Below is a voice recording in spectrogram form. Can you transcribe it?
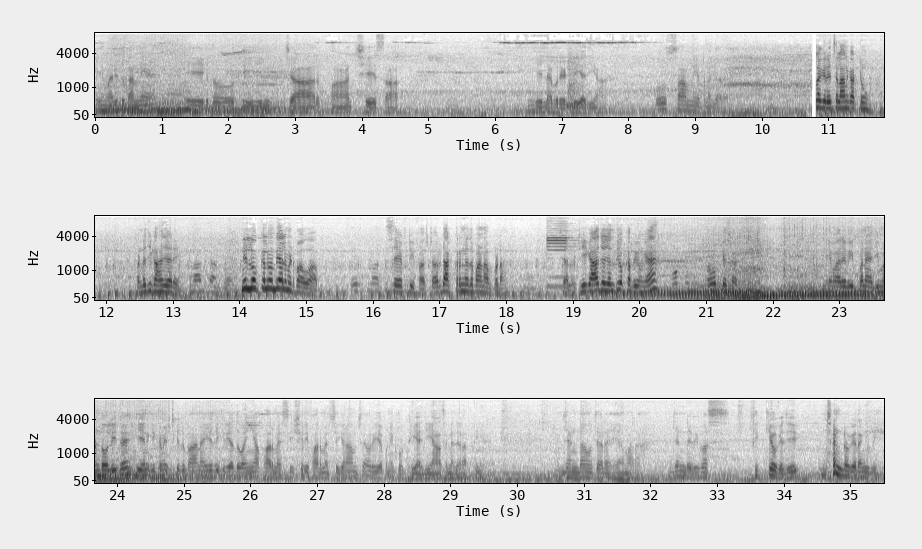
ये हमारी दुकानें हैं। एक दो तीन चार पाँच छः सात। ये लेबोरेटरी है जी हाँ वो सामने अपना घर है। लग रहे चलान काटूँ। पंडित जी कहाँ जा रहे हैं? नहीं लोकल में भी हेलमेट पाओ आप। सेफ्टी फ़र्स्ट और डॉक्टर ने तो पाना पड़ा। चलो ठीक है आ जाओ जल्दी कभी होंगे हैं? ओके सर ये हमारे विपन है जी मंडोली से ये इनकी केमिस्ट की दुकान है ये दिख रही है दवाइयाँ फार्मेसी श्री फार्मेसी के नाम से और ये अपनी कोठी है जी यहाँ से नज़र आती है। झंडा ऊँचा रहे हमारा। झंडे भी बस फिक्के हो गए जी झंडों के रंग भी।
